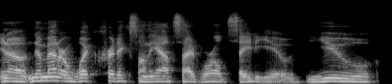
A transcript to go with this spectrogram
you know no matter what critics on the outside world say to you you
